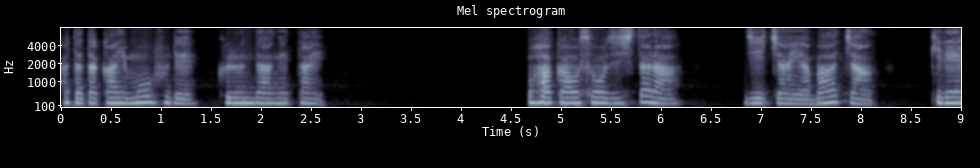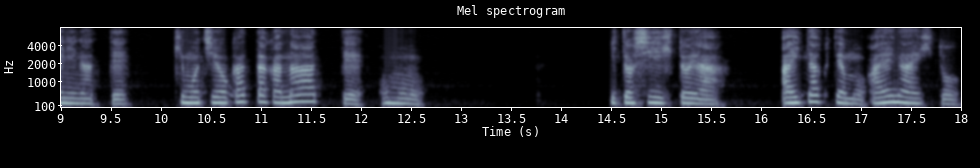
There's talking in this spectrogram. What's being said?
暖かい毛布でくるんであげたい。お墓を掃除したら、じいちゃんやばあちゃん、きれいになって気持ちよかったかなって思う。愛しい人や会いたくても会えない人、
